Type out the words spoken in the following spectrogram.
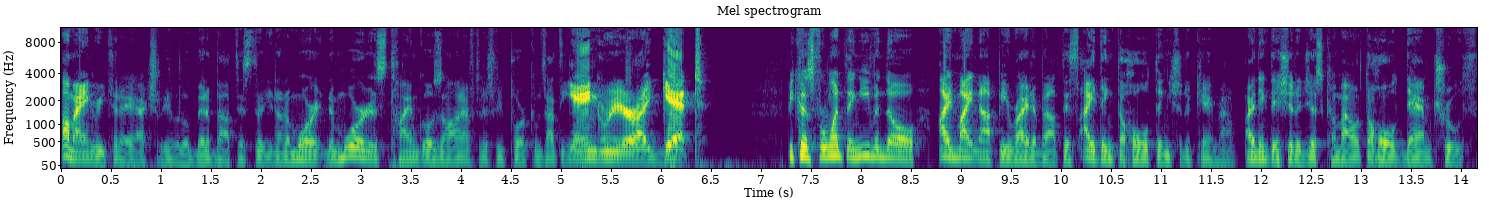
I'm angry today, actually, a little bit about this. The, you know, the more the more this time goes on after this report comes out, the angrier I get. Because for one thing, even though I might not be right about this, I think the whole thing should have came out. I think they should have just come out with the whole damn truth.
